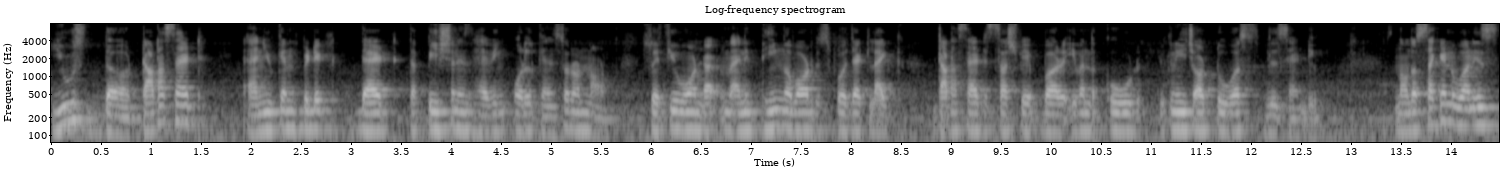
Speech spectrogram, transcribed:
use the data set and you can predict that the patient is having oral cancer or not. So if you want uh, anything about this project like data set search paper even the code you can reach out to us we'll send you. Now the second one is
